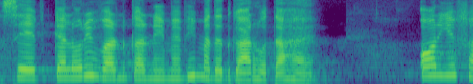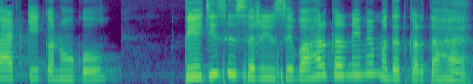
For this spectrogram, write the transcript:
सेब कैलोरी बर्न करने में भी मददगार होता है। और ये फैट के कणों को तेज़ी से शरीर से बाहर करने में मदद करता है।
